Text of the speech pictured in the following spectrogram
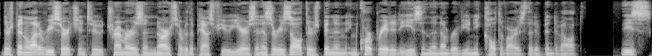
There's been a lot of research into tremors and narcs over the past few years, and as a result, there's been an incorporated ease in the number of unique cultivars that have been developed. These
